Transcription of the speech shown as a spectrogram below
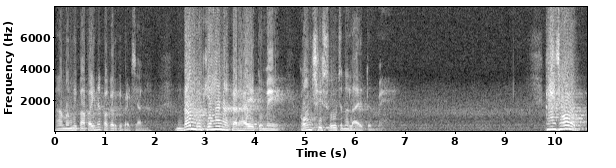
हाँ मम्मी पापा ही ना पकड़ के बैठ जाना। दम्भ क्या ना कराए तुम्हें। कौन सी सोच न लाए तुम में? कहा, जाओ।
